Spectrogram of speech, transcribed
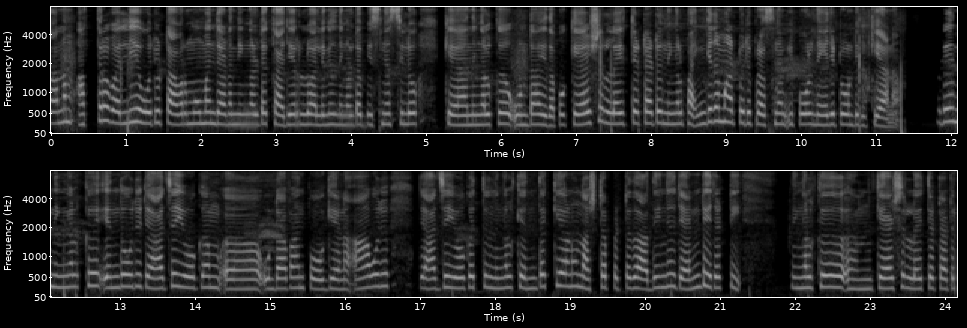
കാരണം അത്ര വലിയ ഒരു ടവർ മൂവ്മെന്റ് ആണ് നിങ്ങളുടെ കരിയറിലോ അല്ലെങ്കിൽ നിങ്ങളുടെ ബിസിനസ്സിലോ നിങ്ങൾക്ക് ഉണ്ടായത്. അപ്പോൾ ക്യാഷ് റിലേറ്റഡ് ആയിട്ട് നിങ്ങൾ ഭയങ്കരമായിട്ടൊരു പ്രശ്നം ഇപ്പോൾ നേരിട്ടുകൊണ്ടിരിക്കുകയാണ്. ഇവിടെ നിങ്ങൾക്ക് എന്തോ ഒരു രാജയോഗം ഉണ്ടാവാൻ പോവുകയാണ്. ആ ഒരു രാജയോഗത്തിൽ നിങ്ങൾക്ക് എന്തൊക്കെയാണോ നഷ്ടപ്പെട്ടത് അതിന് രണ്ടിരട്ടി നിങ്ങൾക്ക് ക്യാഷ് റിലേറ്റഡ് ആയിട്ട്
